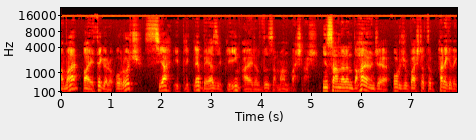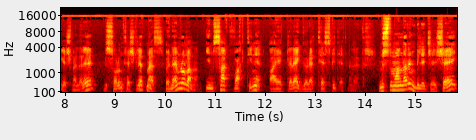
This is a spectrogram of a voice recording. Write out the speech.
Ama ayete göre oruç siyah iplikle beyaz ipliğin ayrıldığı zaman başlar. İnsanların daha önce orucu başlatıp harekete geçmeleri bir sorun teşkil etmez. Önemli olanın imsak vaktini ayetlere göre tespit etmeleridir. Müslümanların bileceği şey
